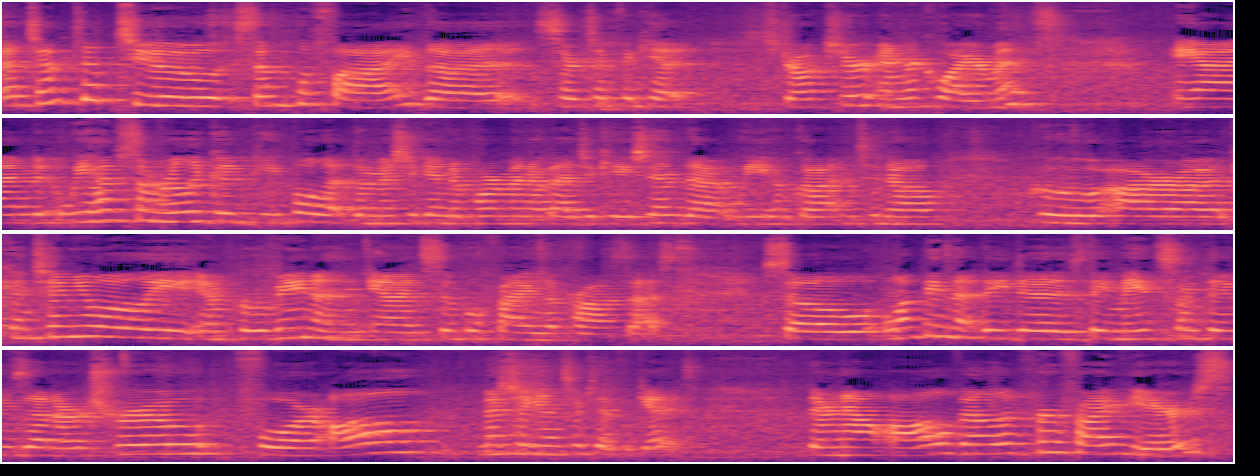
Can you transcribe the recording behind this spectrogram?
attempted to simplify the certificate structure and requirements. And we have some really good people at the Michigan Department of Education that we have gotten to know who are uh, continually improving and, and simplifying the process. So, one thing that they did is they made some things that are true for all Michigan certificates. They're now all valid for five years.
